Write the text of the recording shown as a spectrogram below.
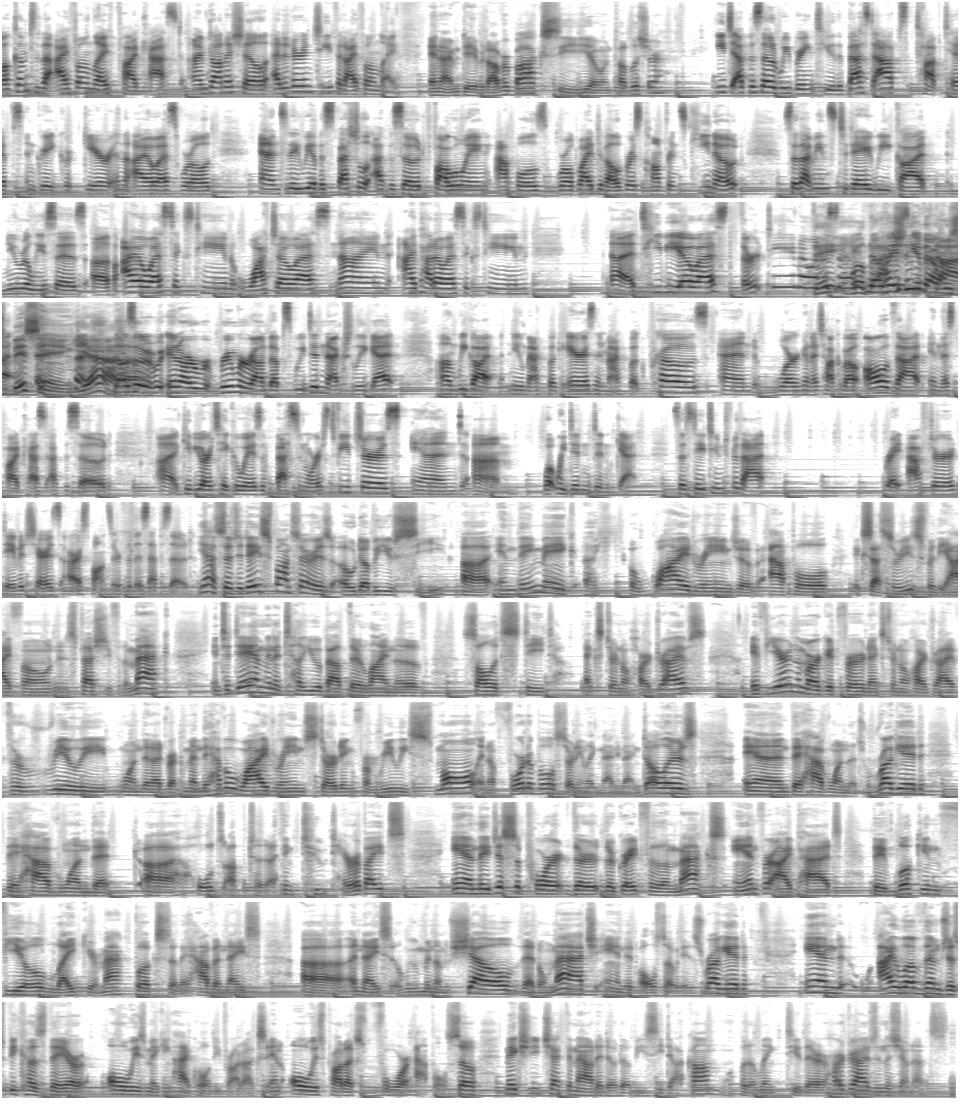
welcome to the iPhone Life podcast. I'm Donna Schill, editor in chief at iPhone Life. And I'm David Averbach, CEO and publisher. Each episode, we bring to you the best apps, top tips, and great gear in the iOS world. And today we have a special episode following Apple's Worldwide Developers Conference keynote. So that means today we got new releases of iOS 16, watchOS 9, iPadOS 16 uh, tvOS 13. I want to say. Well, no, actually, that, that, was missing. Yeah, that was in our rumor roundups. We didn't actually get. Um, we got new MacBook Airs and MacBook Pros, and we're going to talk about all of that in this podcast episode. Uh, give you our takeaways of best and worst features and um, what we did and didn't get. So stay tuned for that right after David shares our sponsor for this episode. Yeah, so today's sponsor is OWC, uh, and they make a, a, wide range of Apple accessories for the iPhone and especially for the Mac. And today I'm going to tell you about their line of solid state external hard drives. If you're in the market for an external hard drive, they're really one that I'd recommend. They have a wide range starting from really small and affordable, starting like $99, and they have one that's rugged. They have one that uh, holds up to, I think, two terabytes and they just support they're they're great for the Macs and for iPads. They look and feel like your MacBooks, so they have a nice uh, a nice aluminum shell that'll match, and it also is rugged. And I love them just because they are always making high quality products and always products for Apple. So make sure you check them out at owc.com. We'll put a link to their hard drives in the show notes.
